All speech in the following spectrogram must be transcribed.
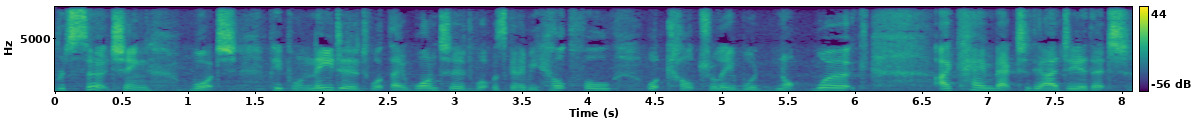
researching what people needed, what they wanted, what was going to be helpful, what culturally would not work, I came back to the idea that,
